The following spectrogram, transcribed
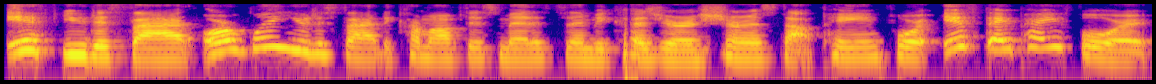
if you decide or when you decide to come off this medicine because your insurance stopped paying for it, if they pay for it,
